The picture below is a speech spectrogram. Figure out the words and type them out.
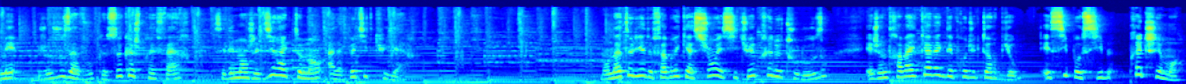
Mais je vous avoue que ce que je préfère, c'est les manger directement à la petite cuillère. Mon atelier de fabrication est situé près de Toulouse et je ne travaille qu'avec des producteurs bio et si possible près de chez moi.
